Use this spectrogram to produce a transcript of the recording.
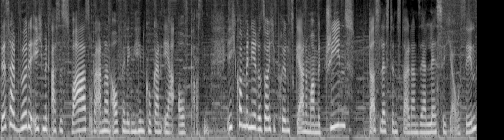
Deshalb würde ich mit Accessoires oder anderen auffälligen Hinguckern eher aufpassen. Ich kombiniere solche Prints gerne mal mit Jeans, das lässt den Style dann sehr lässig aussehen.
